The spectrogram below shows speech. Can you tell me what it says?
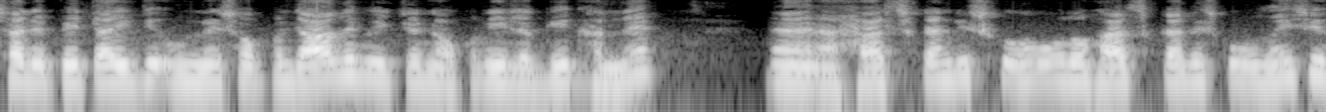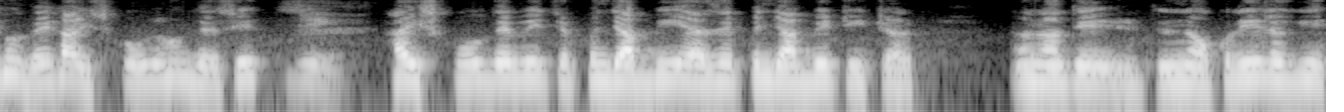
ਸਾਡੇ ਪਿਤਾ ਜੀ ਦੀ 1950 ਦੇ ਵਿੱਚ ਨੌਕਰੀ ਲੱਗੀ ਖੰਨੇ। ਹਾਇਰ ਸੈਕੰਡਰੀ ਸਕੂਲ ਉਦੋਂ ਹਾਇਰ ਸੈਕੰਡਰੀ ਸਕੂਲ ਨਹੀਂ ਸੀ ਹੁੰਦੇ ਹਾਈ ਸਕੂਲ ਹੁੰਦੇ ਸੀ। ਜੀ। ਹਾਈ ਸਕੂਲ ਦੇ ਵਿੱਚ Punjabi as a Punjabi teacher ਉਹਨਾਂ ਦੀ ਨੌਕਰੀ ਲੱਗੀ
